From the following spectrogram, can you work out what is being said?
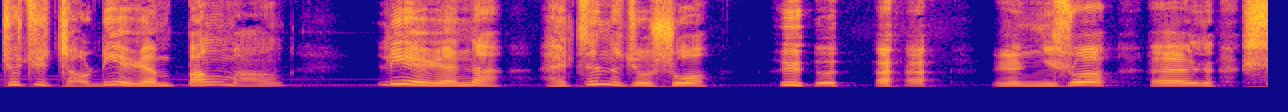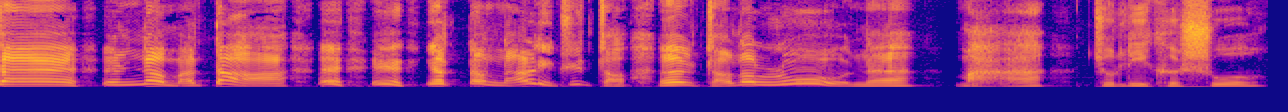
就去找猎人帮忙。猎人呢，还真的就说：“呵呵，你说，呃，山那么大，呃，要到哪里去找，呃，找到路呢？”马就立刻说：“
